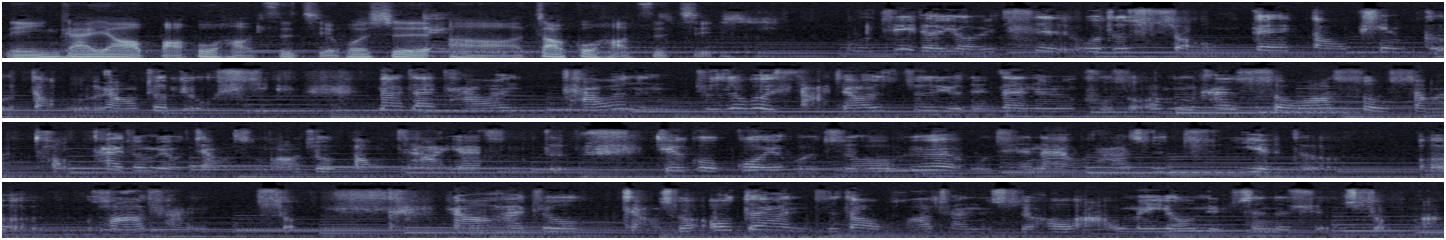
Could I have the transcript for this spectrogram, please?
你应该要保护好自己，或是呃照顾好自己？记得有一次我的手被刀片割到了，然后就流血。那在台湾，台湾人就是会撒娇，就是有点在那边哭说：“哦，你看手啊，受伤很痛。”他也就没有讲什么，就帮我擦一下什么的。结果过一会之后，因为我前男友他是职业的呃划船。手，然后他就讲说：“哦，对啊，你知道我划船的时候啊，我们有女生的选手嘛？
